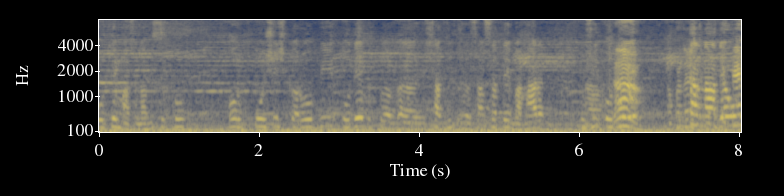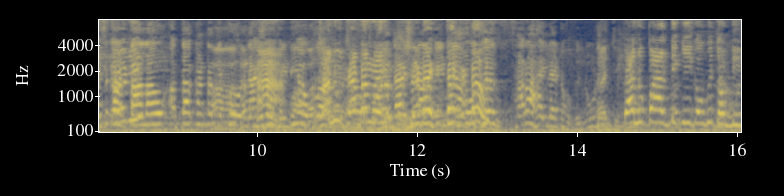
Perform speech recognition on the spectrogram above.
ਉੱਥੇ ਮਸਲਾ ਵੀ ਚੁੱਕੋ ਔਰ ਕੋਸ਼ਿਸ਼ ਕਰੋ ਵੀ ਉਹਦੇ ਸਦ- ਸੰਸਦ ਦੇ ਬਾਹਰ ਤੁਸੀਂ। ਉੱਥੇ ਧਰਨਾ ਦਿਓ ਟੈਸਟ ਕਰੋ ਜੀ। ਘੰਟਾ ਲਾਓ ਅੱਧਾ ਘੰਟਾ ਦੇਖੋ ਨੈਸ਼ਨਲ ਮੀਡੀਆ ਹੋਊਗਾ ਸਾਨੂੰ ਸਾਡਾ ਮਨ- ਸਾਡਾ ਹਿੱਤਾ ਉੱਥੇ। ਸਾਰਾ ਹਾਈਲਾਈਟ ਹੋਵੇ ਲੋੜ ਹੀ ਤੁਹਾਨੂੰ ਪਾਰਟੀ ਕੀ ਕਹੂਗੀ ਤੁਹਾਡੀ?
